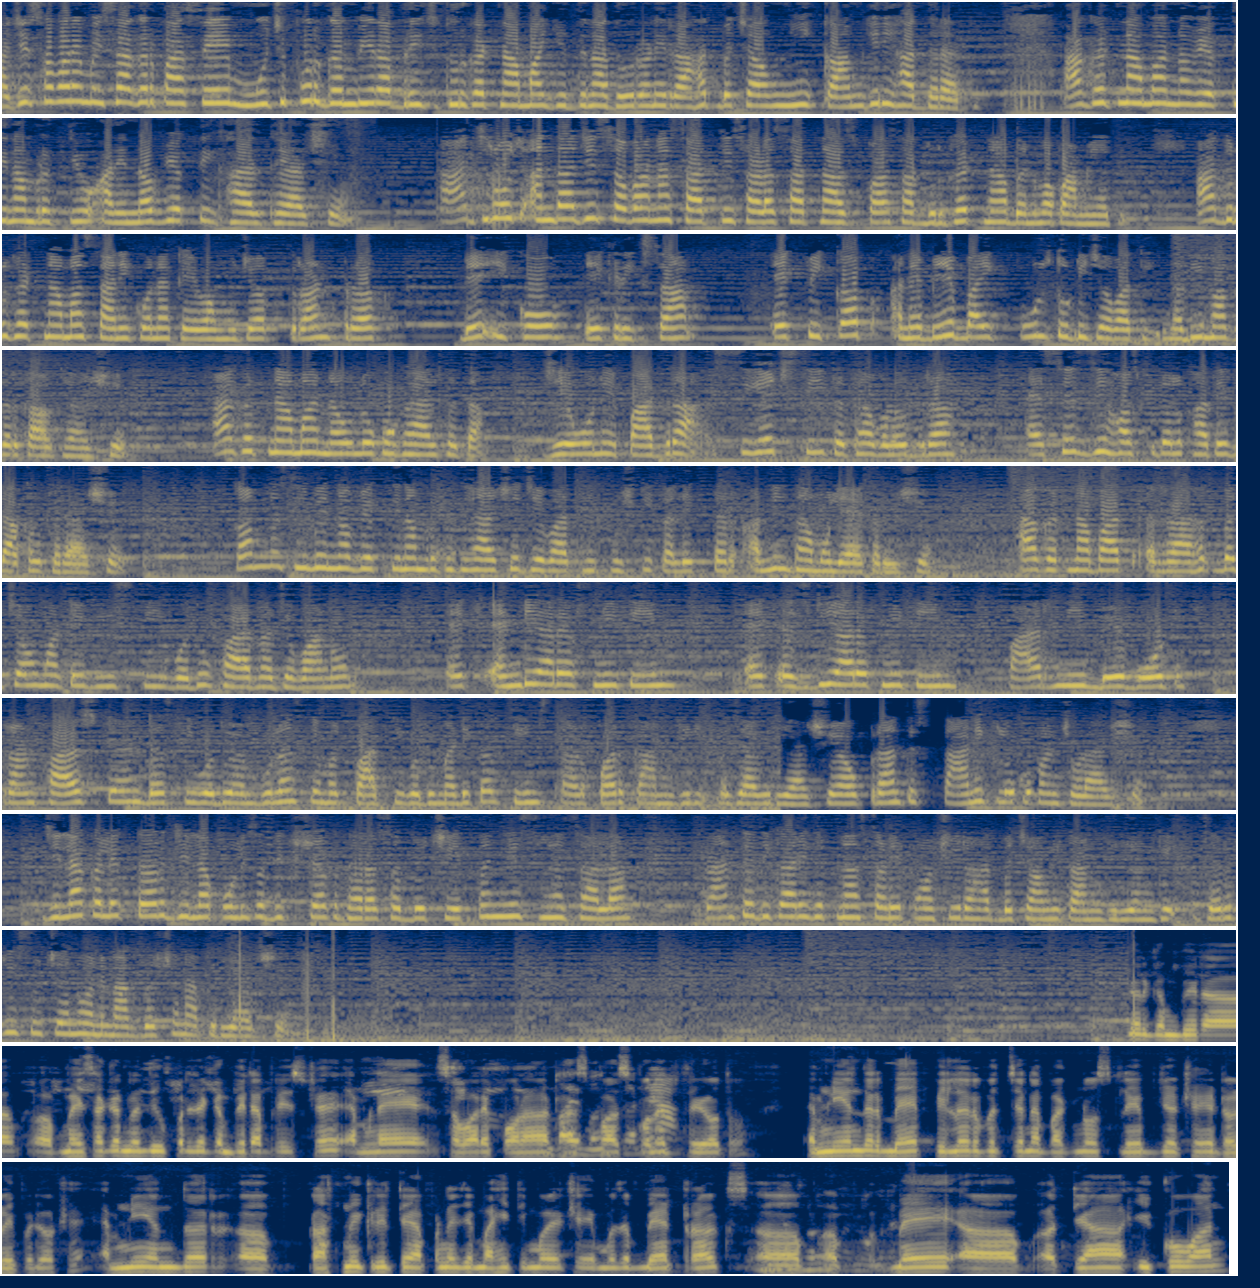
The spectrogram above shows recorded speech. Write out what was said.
આજે સવારે મહીસાગર પાસે મુજપુર ગંભીરા બ્રિજ દુર્ઘટનામાં યુદ્ધના ધોરણે રાહત બચાવની કામગીરી હાથ ધરાતી. આ ઘટનામાં નવ વ્યક્તિના મૃત્યુ અને નવ વ્યક્તિ ઘાયલ થયા છે. આજ રોજ અંદાજે સવારના સાતથી સાડા સાતના આસપાસ આ દુર્ઘટના બનવા પામી હતી. આ દુર્ઘટનામાં સ્થાનિકોના કહેવા મુજબ ત્રણ ટ્રક, બે ઇકો, એક રિક્ષા, એક પિકઅપ અને બે બાઇક પુલ તૂટી જવાથી નદીમાં ગરકાવ થયા છે. આ ઘટનામાં નવ લોકો ઘાયલ થતા. જેઓને પાદરા સીએચસી તથા વડોદરા એસએસજી હોસ્પિટલ ખાતે દાખલ કર્યા છે. કમનસીબે નવ વ્યક્તિના મૃત્યુ થયા છે જે વાતની પુષ્ટિ કલેક્ટર અનિલ ધામોલિયાએ કરી છે. આ ઘટના બાદ રાહત બચાવ માટે વીસથી વધુ ફાયરના જવાનો, એક એનડીઆરએફની ટીમ, એક એસડીઆરએફની ટીમ, ફાયરની બે બોટ, ત્રણ ફાયર સ્ટેન્ડ, દસથી વધુ એમ્બ્યુલન્સ તેમજ પાંચથી વધુ મેડિકલ ટીમ સ્થળ પર કામગીરી બજાવી રહ્યા છે. આ ઉપરાંત સ્થાનિક લોકો પણ જોડાયા છે. જિલ્લા કલેક્ટર, જિલ્લા પોલીસ અધિક્ષક, ધારાસભ્ય ચેતન્યસિંહ ઝાલા પ્રાંત અધિકારી ઘટના સ્થળે પહોંચી રાહત બચાવની કામગીરી અંગે જરૂરી સૂચનો અને માર્ગદર્શન આપી રહ્યા છે. ગંભીરા મહીસાગર નદી ઉપર જે ગંભીરા બ્રિજ છે એમને સવારે પોણા આઠ આસપાસ કોલેજ થયો હતો. એમની અંદર બે પિલર વચ્ચેના ભાગનો સ્લેબ જે છે એ ઢળી પડ્યો છે. એમની અંદર અ, પ્રાથમિક રીતે આપણને જે માહિતી મળે છે એ મુજબ બે ટ્રક્સ બે અ, ત્યાં ઇકોવાન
